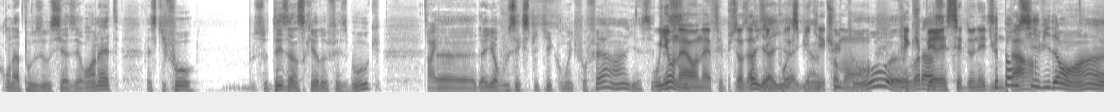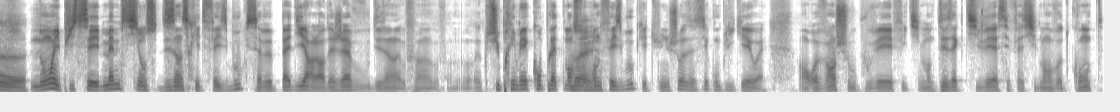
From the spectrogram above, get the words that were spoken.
qu'on a posée aussi à 01net, est-ce qu'il faut se désinscrire de Facebook Ouais. Euh, D'ailleurs, vous expliquez comment il faut faire. hein. Il y a- c'est Oui, on a, on a fait plusieurs ça, il y articles a- pour a expliquer tuto, comment euh, récupérer voilà. ces données C'est d'une pas part. aussi évident. hein, euh. Non, et puis c'est même si on se désinscrit de Facebook, ça veut pas dire. Alors déjà, vous désin- enfin, enfin, supprimer complètement Ouais. son compte Facebook est une chose assez compliquée. Ouais. En revanche, vous pouvez effectivement désactiver assez facilement votre compte,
